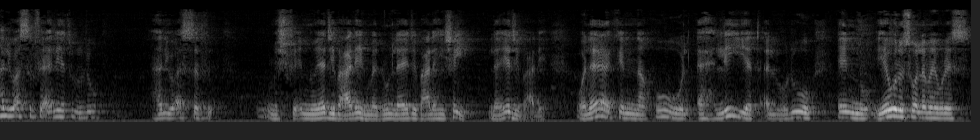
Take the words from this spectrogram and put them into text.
هل يؤثر في أهلية الوجوب هل يؤثر في مش في أنه يجب عليه المجنون لا يجب عليه شيء لا يجب عليه. ولكن نقول أهلية الوجوب أنه يورث ولا ما يورث؟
